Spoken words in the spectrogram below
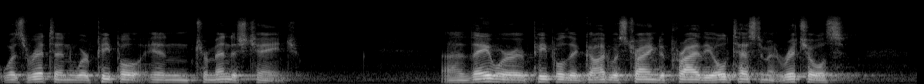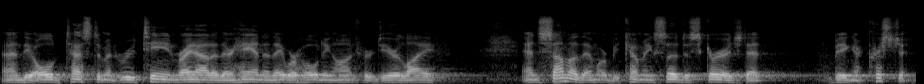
was written were people in tremendous change. Uh, they were people that God was trying to pry the Old Testament rituals and the Old Testament routine right out of their hand, and they were holding on for dear life. And some of them were becoming so discouraged at being a Christian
